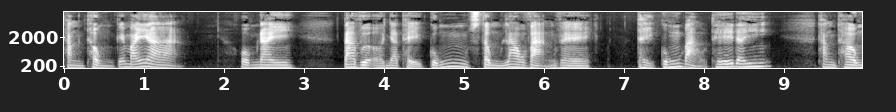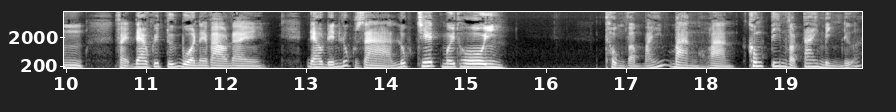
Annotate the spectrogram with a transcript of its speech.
thằng Thồng cái máy à. Hôm nay, ta vừa ở nhà thầy cúng sồng lao vạng về. Thầy cũng bảo thế đấy. Thằng Thồng phải đeo cái túi bùa này vào này. Đeo đến lúc già, lúc chết mới thôi. Thồng và máy bàng hoàng, không tin vào tai mình nữa.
